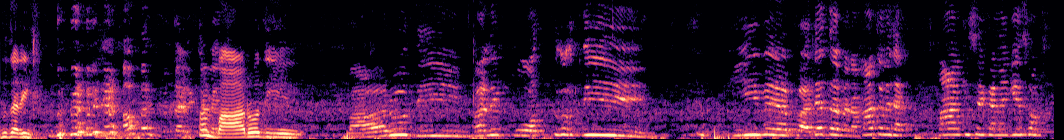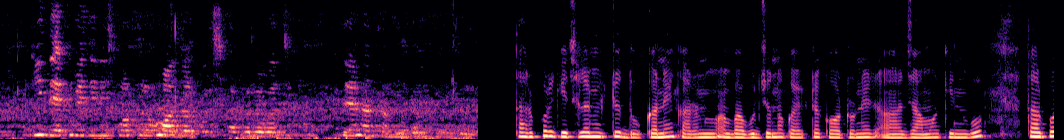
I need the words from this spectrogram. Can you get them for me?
দু তারিখ। বারো দিন। বারো দিন? মানে কত দিন? কি ব্যাপার? যেতে হবে না মা চলে যাক। মা কি সেখানে গিয়ে সব কি দেখবে জিনিসপত্র ঘর দর পরিষ্কার করবে বলছে। তারপর গেছিলাম একটু দোকানে, কারণ বাবুর জন্য কয়েকটা কটনের জামা কিনবো। তারপর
